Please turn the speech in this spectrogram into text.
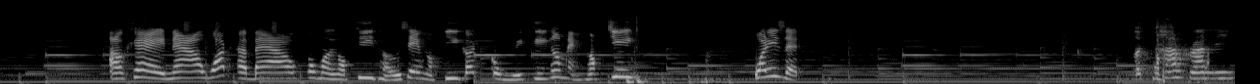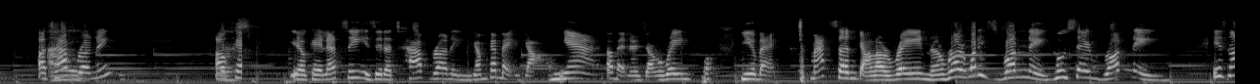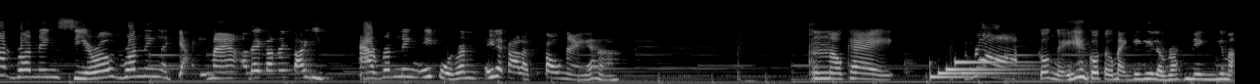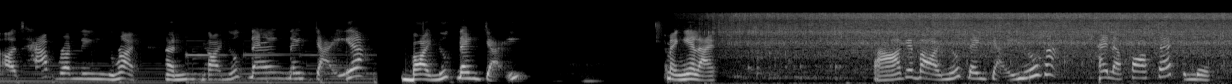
Okay, now what about Cô mời Ngọc Chi thử xem Ngọc Chi có cùng ý kiến không nè Ngọc Chi What is it? A tap running. A tap I- running? Okay, Yes. okay, let's see. Is it a tap running? Giống các bạn chọn nha. Các bạn nào chọn rain. Nhiều bạn Madison chọn là rain. Run. What is running? Who say running? It's not running zero, running là chạy mà. Ở đây con đang nói gì? À running ý của run ý là coi là cái câu này á hả? Um, ok. Đúng rồi. Cô nghĩ cô tưởng bạn kia ghi là running nhưng mà a tap running đúng rồi. Là vòi nước đang đang chảy á. Vòi nước đang chảy. Các bạn nghe lại. Đó, cái vòi nước đang chảy nước á hay là faucet cũng được.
